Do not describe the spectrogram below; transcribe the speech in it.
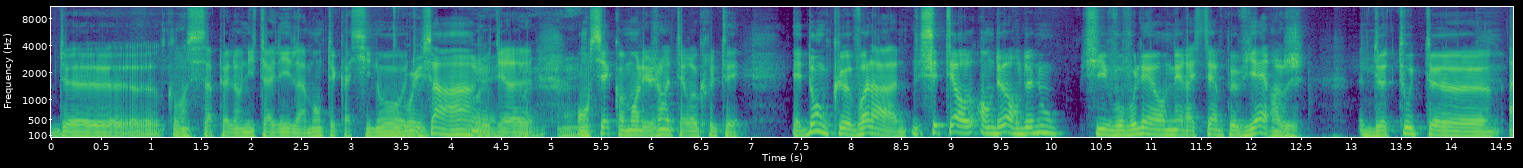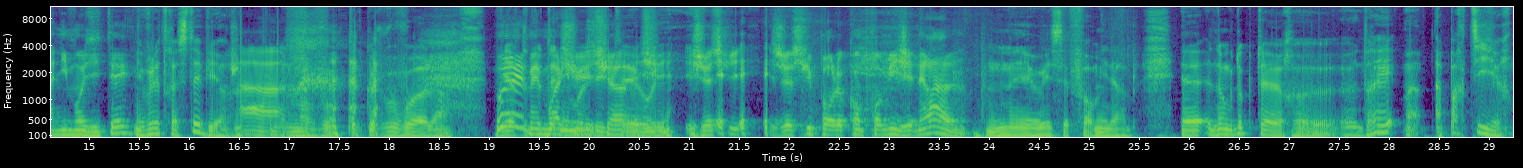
de comment ça s'appelle en Italie, la Monte Cassino et Oui. tout ça. hein. Je Oui, veux dire, oui, oui. on sait comment les gens étaient recrutés. Et donc, euh, voilà, c'était en, dehors de nous. Si vous voulez, on est resté un peu vierge de toute euh, animosité. Et vous êtes resté vierge, hein, Ah. finalement, vous, tel que je vous vois là. Oui, mais moi, je suis, animosité, je, oui. je suis, je suis pour le compromis général. Mais oui, c'est formidable. Euh, donc, docteur euh, Drey, à partir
